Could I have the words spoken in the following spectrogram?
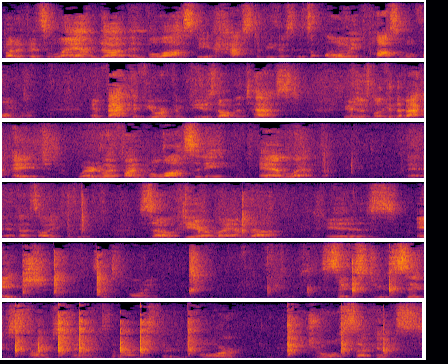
But if it's lambda in velocity, it has to be this. It's the only possible formula. In fact, if you are confused on the test, you just look at the back page. Where do I find velocity and lambda? And, and that's all you can do. So here, lambda is h, 6.626 times 10 to the minus 34 joule seconds.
